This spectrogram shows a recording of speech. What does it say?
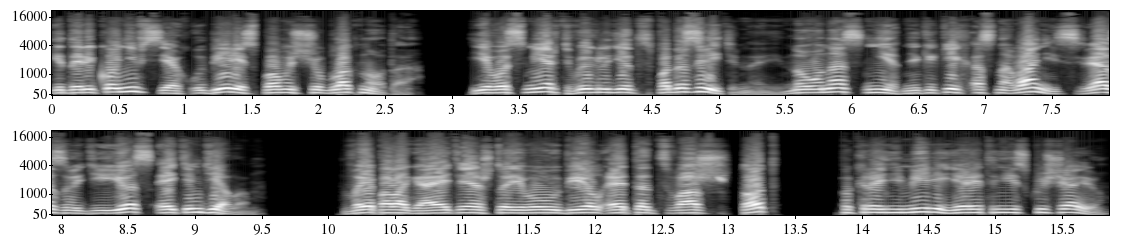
и далеко не всех убили с помощью блокнота. Его смерть выглядит подозрительной, но у нас нет никаких оснований связывать ее с этим делом. Вы полагаете, что его убил этот ваш тот? По крайней мере, я это не исключаю.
